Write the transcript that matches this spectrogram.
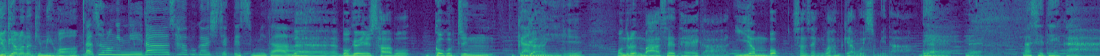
유쾌한 김미화. 나선홍입니다. 사부가 시작됐습니다. 네, 목요일 4부 고급진 강의. 강의. 오늘은 맛의 대가 이연복 선생과 함께하고 있습니다. 네. 네. 맛의 대가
